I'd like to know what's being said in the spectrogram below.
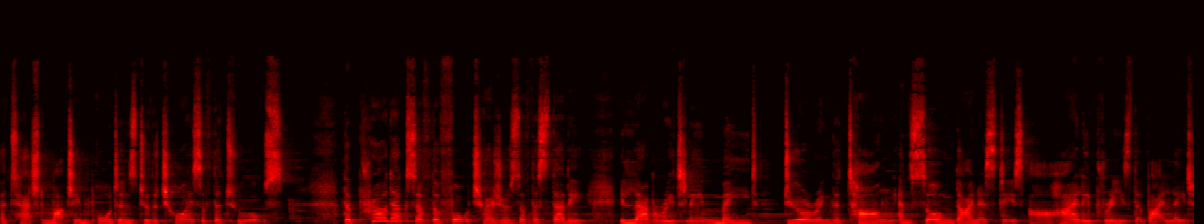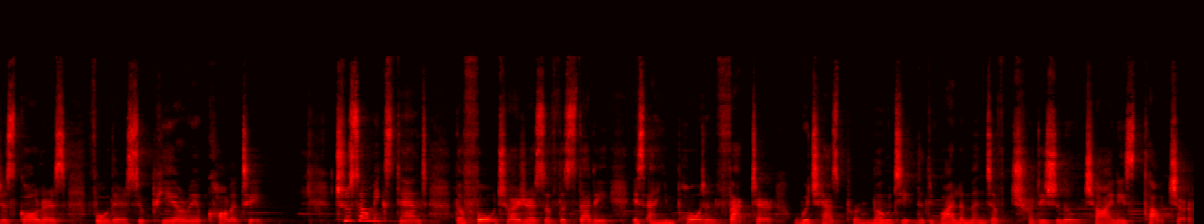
attached much importance to the choice of the tools. The products of the four treasures of the study, elaborately made during the Tang and Song dynasties, are highly praised by later scholars for their superior quality. To some extent, the four treasures of the study is an important factor which has promoted the development of traditional Chinese culture.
